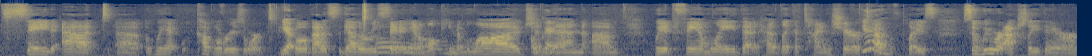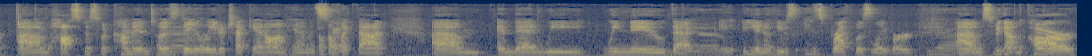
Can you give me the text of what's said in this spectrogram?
stayed at uh, we had a couple of resorts. Yep. People got us together. We stayed at Animal Oh. Kingdom Lodge, Okay. and then um, we had family that had like a timeshare Yeah. type of place. So we were actually there. Um, hospice would come in to us Yeah. daily to check in on him and stuff like that. Um, and then we we knew that Yeah. you know he was his breath was labored. Yeah. Um, so we got in the car,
